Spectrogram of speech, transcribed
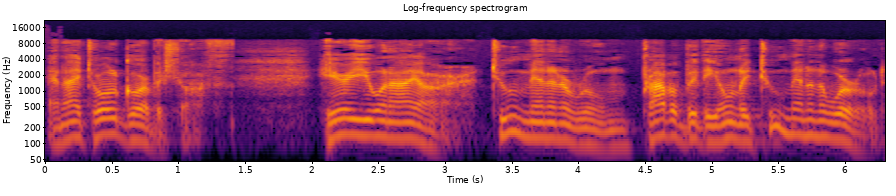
And I told Gorbachev, here you and I are, two men in a room, probably the only two men in the world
